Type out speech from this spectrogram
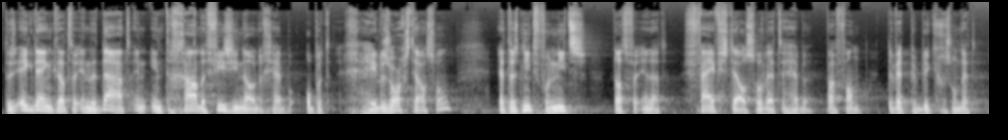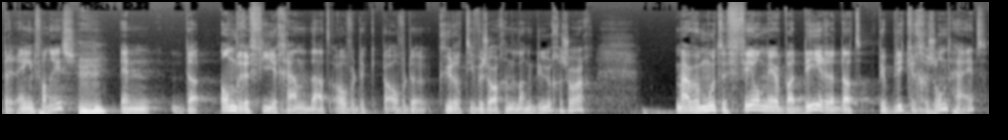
Dus ik denk dat we inderdaad een integrale visie nodig hebben op het gehele zorgstelsel. Het is niet voor niets dat we inderdaad vijf stelselwetten hebben, waarvan de wet publieke gezondheid er één van is. En de andere vier gaan inderdaad over de, over de curatieve zorg en de langdurige zorg. Maar we moeten veel meer waarderen dat publieke gezondheid,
